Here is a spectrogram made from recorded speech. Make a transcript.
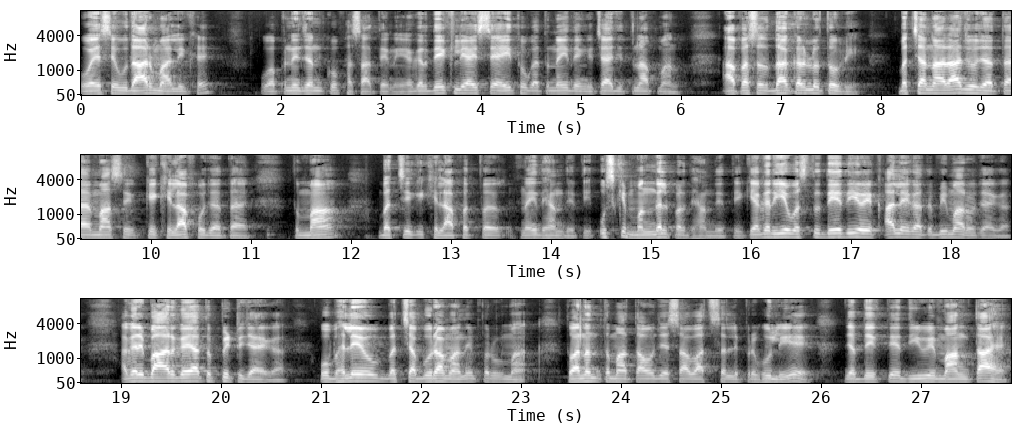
वो ऐसे उदार मालिक है, वो अपने जन को फंसाते नहीं। अगर देख लिया, इससे अहित होगा तो नहीं देंगे, चाहे जितना आप मानो। आप अश्रद्धा कर लो तो भी। बच्चा नाराज़ हो जाता है, माँ से के खिलाफ हो जाता है तो माँ बच्चे की खिलाफत पर नहीं ध्यान देती, उसके मंगल पर ध्यान देती कि अगर ये वस्तु दे दी और ये खा लेगा तो बीमार हो जाएगा। अगर ये बाहर गया तो पिट जाएगा। वो भले वो बच्चा बुरा माने, पर वो माँ तो अनंत माताओं जैसा वात्सल्य प्रभु लिए, जब देखते हैं दिए माँगता है,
